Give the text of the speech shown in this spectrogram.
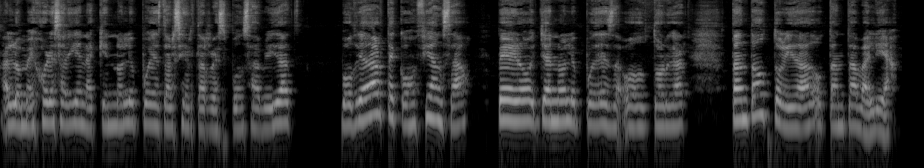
a lo mejor es alguien a quien no le puedes dar cierta responsabilidad. Podría darte confianza, pero ya no le puedes otorgar tanta autoridad o tanta valía.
